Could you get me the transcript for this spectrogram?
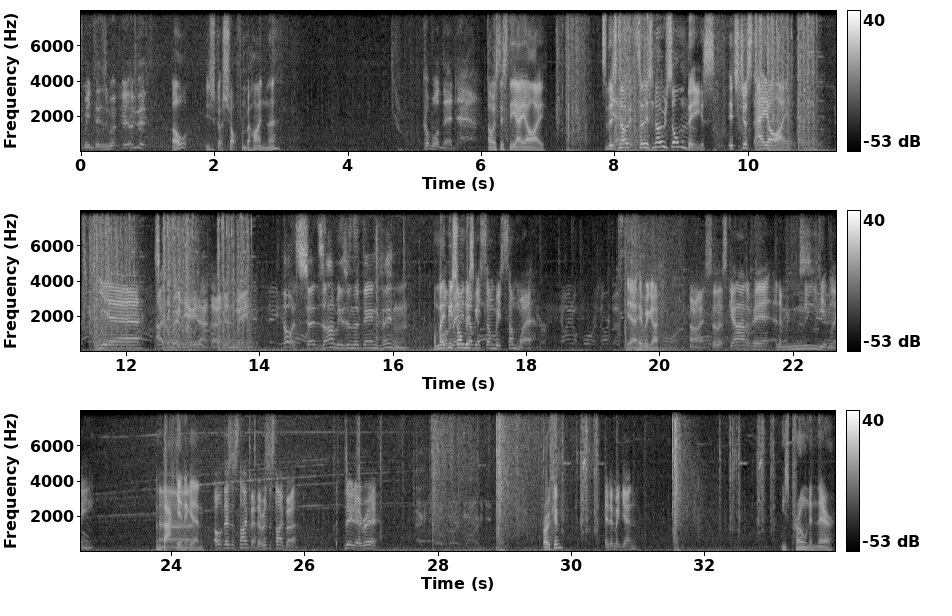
I mean, this is- Oh, you just got shot from behind there. Come on then. Oh, is this the AI? So there's no, so there's no zombies. It's just AI. Yeah, I think we knew that though, didn't we? No, it said zombies in the dang thing. Well, maybe well, zombies. Maybe there'll be zombies somewhere. Yeah, here we go. All right, so let's get out of here and immediately And back in uh, again. Oh, there's a sniper. There is a sniper. Dude over here. Broke him. Hit him again. He's prone in there.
